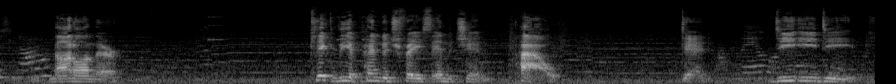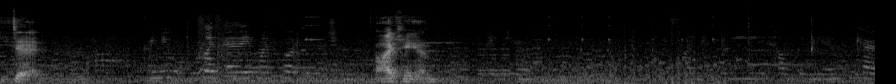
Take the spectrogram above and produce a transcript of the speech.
is not on. Not on there. Kick the appendage face in the chin. Pow. Dead. Male. D E D. Dead. I can. Thank you. Just like me helping you. Okay,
